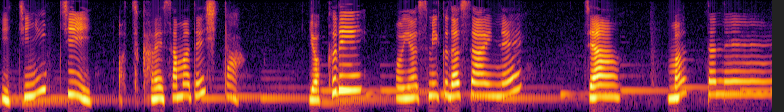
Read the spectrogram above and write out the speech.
一日お疲れ様でした。ゆっくりお休みくださいね。じゃあ、またね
